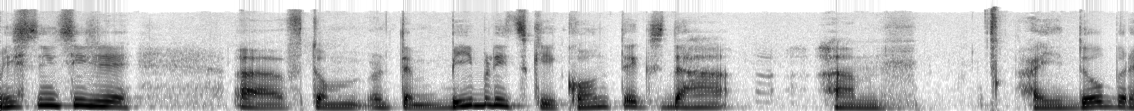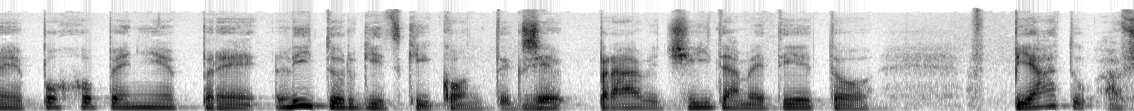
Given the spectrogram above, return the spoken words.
Myslím si, že v tom, ten biblický kontext dá aj dobré pochopenie pre liturgický kontext, že práve čítame tieto v 5. a v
